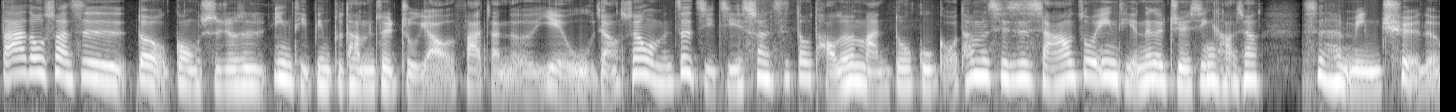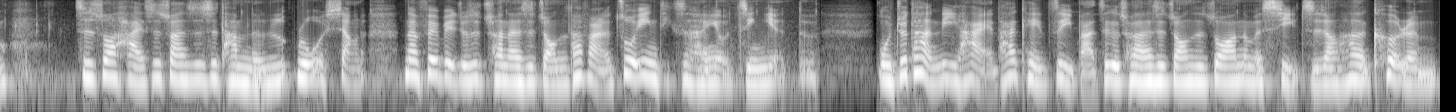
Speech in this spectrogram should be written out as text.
大家都算是都有共识，就是硬体并不是他们最主要发展的业务。这样，虽然我们这几集算是都讨论蛮多 Google，他们其实想要做硬体的那个决心好像是很明确的，只是说还是算是是他们的弱项。那 Fitbit 就是穿戴式装置，他反而做硬体是很有经验的。我觉得他很厉害，他可以自己把这个穿戴式装置做到那么细致，让他的客人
